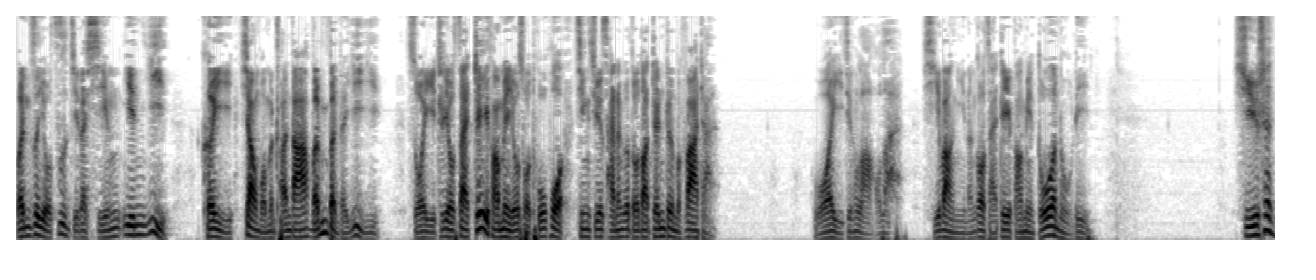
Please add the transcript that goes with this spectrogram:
文字有自己的形音义，可以向我们传达文本的意义。所以，只有在这方面有所突破，经学才能够得到真正的发展。我已经老了，希望你能够在这方面多努力。许慎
